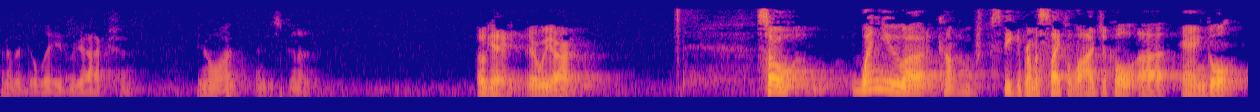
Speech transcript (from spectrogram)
Kind of a delayed reaction. You know what? I'm just going to. Okay, there we are. So, when you uh, come speaking from a psychological uh, angle,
